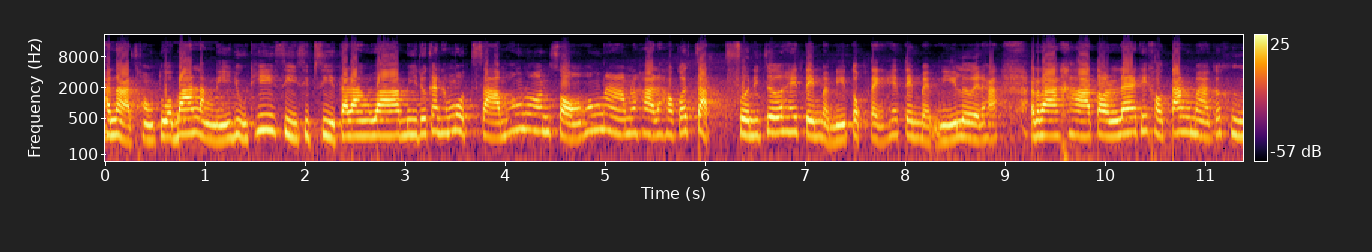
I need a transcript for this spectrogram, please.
ขนาดของตัวบ้านหลังนี้อยู่ที่ 44 ตารางวา มีด้วยกันทั้งหมด 3 ห้องนอน 2 ห้องน้ำนะคะ แล้วเขาก็จัด เฟอร์นิเจอร์ให้เต็มแบบนี้ตกแต่งให้เต็มแบบนี้เลยนะคะ ราคาตอนแรกที่เขาตั้งมาก็คือ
